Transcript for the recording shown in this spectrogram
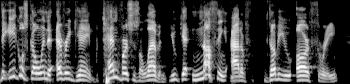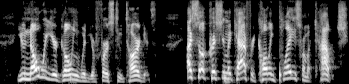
The Eagles go into every game 10 versus 11. You get nothing out of WR3. You know where you're going with your first two targets. I saw Christian McCaffrey calling plays from a couch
